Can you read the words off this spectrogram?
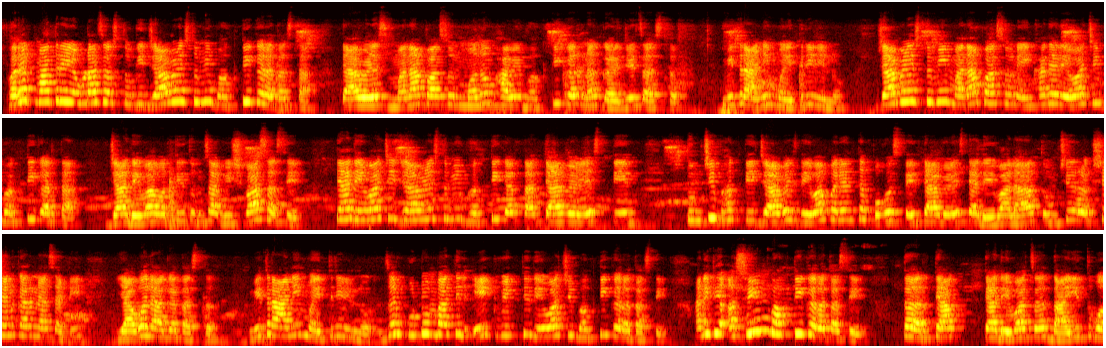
फरक मात्र एवढाच असतो की ज्यावेळेस तुम्ही भक्ती करत असता त्यावेळेस मनापासून मनोभावी भक्ती करणं गरजेचं असतं. मित्र आणि मैत्रिणीनो ज्यावेळेस तुम्ही मनापासून एखाद्या देवाची भक्ती करता ज्या देवावरती तुमचा विश्वास असेल त्या देवाची ज्या वेळेस तुम्ही भक्ती करता त्यावेळेस ते तुमची भक्ती ज्यावेळेस देवापर्यंत पोहोचते त्यावेळेस त्या देवाला तुमचे रक्षण करण्यासाठी यावं लागत असतं. मित्र आणि मैत्रिणींनो जर कुटुंबातील एक व्यक्ती देवाची भक्ती करत असते आणि ती असीम भक्ती करत असेल तर त्या त्या देवाचं दायित्व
